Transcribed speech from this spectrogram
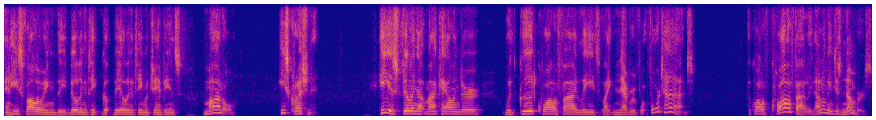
and he's following the building a team, building a team of champions model, he's crushing it. He is filling up my calendar with good qualified leads like never before. Four times the quali- qualified lead. I don't mean just numbers.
